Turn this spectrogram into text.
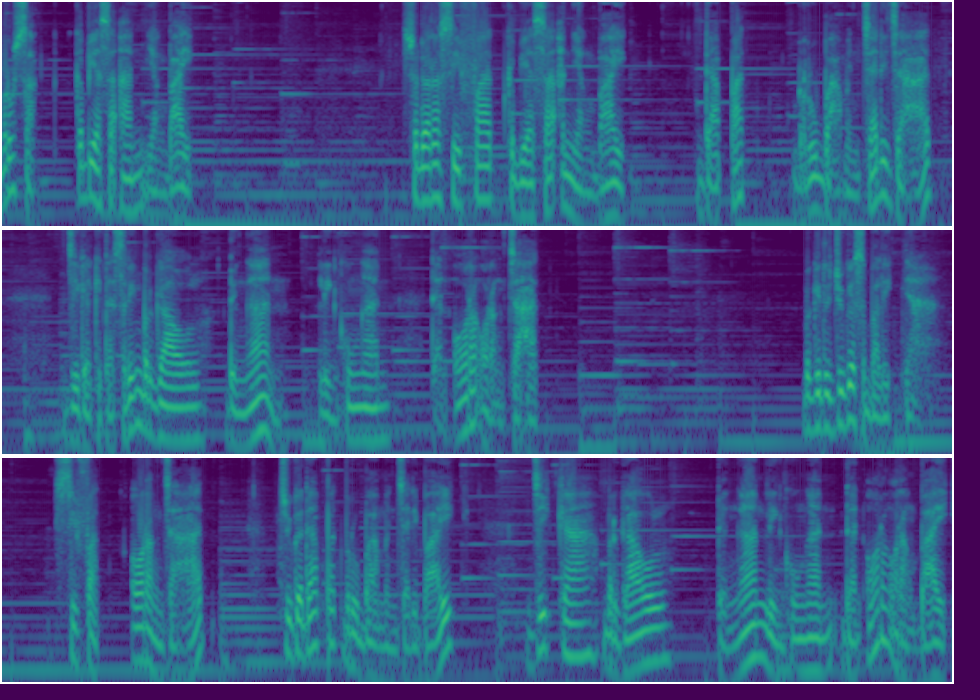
merusak kebiasaan yang baik. Saudara, sifat kebiasaan yang baik dapat berubah menjadi jahat jika kita sering bergaul dengan lingkungan dan orang-orang jahat. Begitu juga sebaliknya, sifat orang jahat juga dapat berubah menjadi baik jika bergaul dengan lingkungan dan orang-orang baik.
